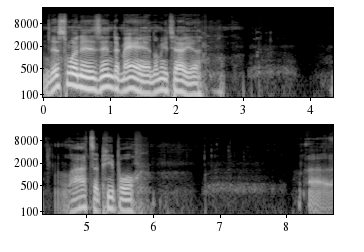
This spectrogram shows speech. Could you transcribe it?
This one is in demand, let me tell you. Lots of people uh,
